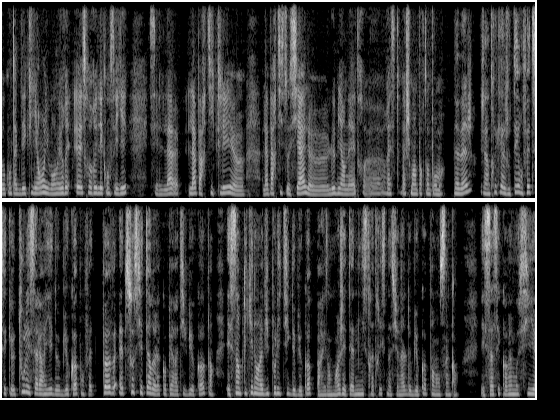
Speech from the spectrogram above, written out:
au contact des clients, ils vont être heureux de les conseiller. C'est la, la, partie clé, euh, la partie sociale, euh, le bien-être euh, reste vachement important pour moi. Nadège? J'ai un truc à ajouter en fait, c'est que tous les salariés de Biocop en fait peuvent être sociétaires de la coopérative Biocop et s'impliquer dans la vie politique de Biocop. Par exemple, moi j'ai été administratrice nationale de Biocop pendant cinq ans. Et ça c'est quand même aussi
